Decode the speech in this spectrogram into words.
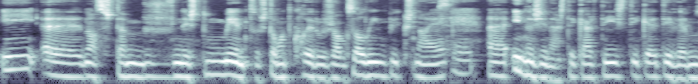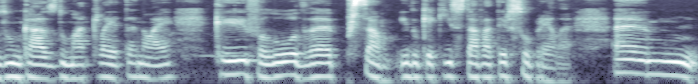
E uh, nós estamos, neste momento, estão a decorrer os Jogos Olímpicos, não é? Sim. Uh, e na ginástica artística tivemos um caso de uma atleta, não é? Que falou da pressão e do que é que isso estava a ter sobre ela. Um,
